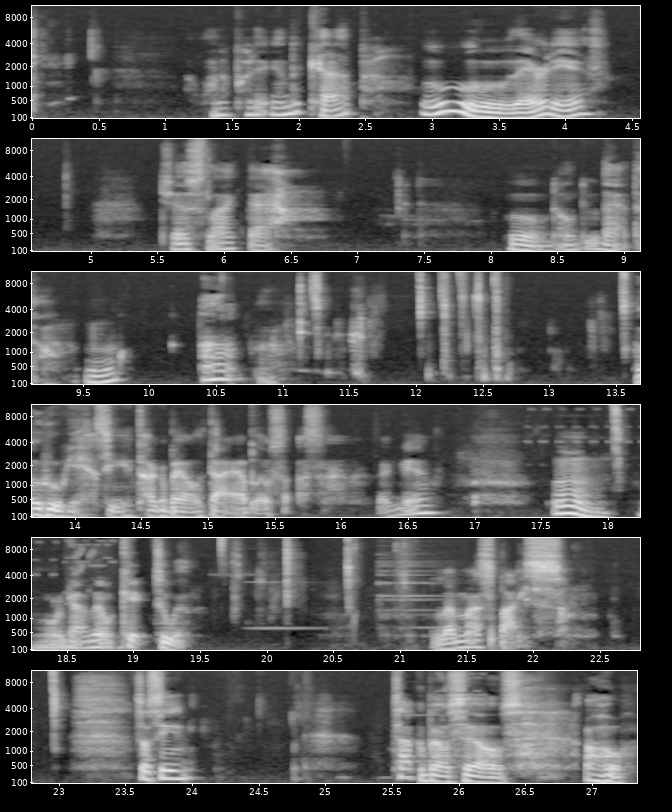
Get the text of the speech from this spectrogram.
I want to put it in the cup. Ooh, there it is. Just like that. Ooh, don't do that though. Mm. Uh. Ooh, yeah, see, Taco Bell Diablo sauce. Is that good? Mmm, we got a little kick to it. Love my spice. So see, Taco Bell sells. Oh,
